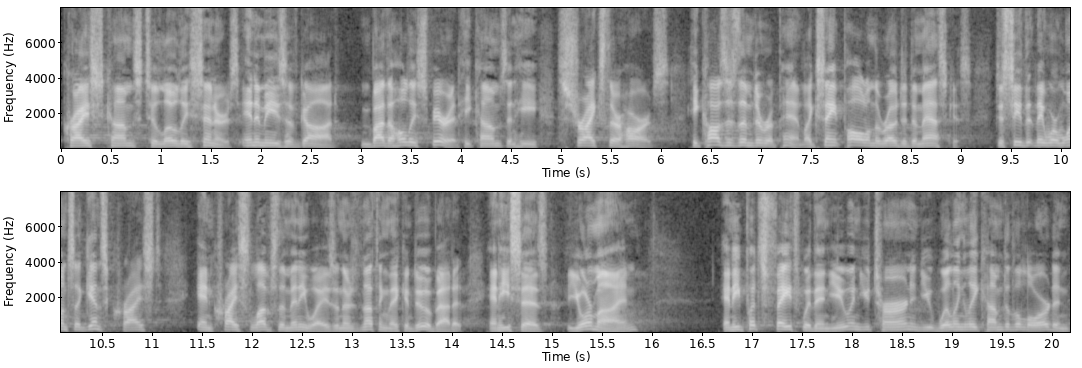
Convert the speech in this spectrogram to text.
Christ comes to lowly sinners, enemies of God. And by the Holy Spirit, he comes and he strikes their hearts. He causes them to repent, like St. Paul on the road to Damascus, to see that they were once against Christ and Christ loves them anyways, and there's nothing they can do about it. And he says, You're mine. And he puts faith within you, and you turn and you willingly come to the Lord, and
